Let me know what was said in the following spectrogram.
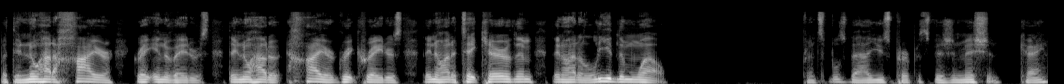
but they know how to hire great innovators. They know how to hire great creators. They know how to take care of them. They know how to lead them well. Principles, values, purpose, vision, mission. Okay.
